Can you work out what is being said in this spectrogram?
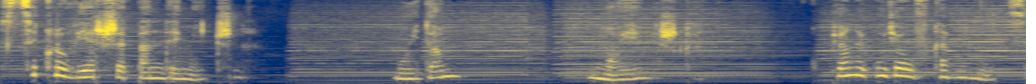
Z cyklu wiersze pandemiczne. Mój dom, moje mieszkanie. Kupiony udział w kamienicy,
